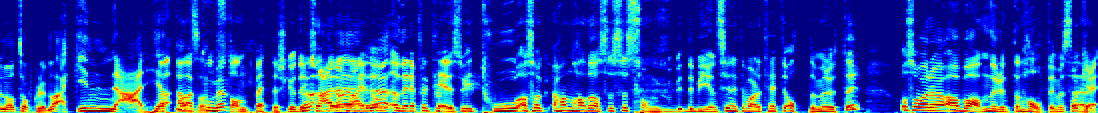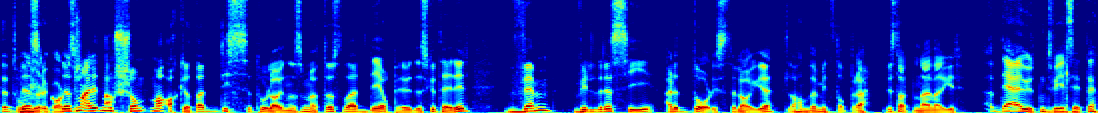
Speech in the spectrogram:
eller noen toppklubb nå, er ikke i nærheten. Han er altså. konstant på etterskudd. Ikke sant? er det Og- det reflekteres jo i to altså, Han hadde altså sesongdebuten sin etter var det 38 minutter, og så var det av banen rundt en halvtime Ok, okay. etter to det, gule kort. det som er litt morsomt med akkurat det er disse to lagene som møtes, og det er det oppgjøret vi diskuterer Hvem vil dere si er det dårligste laget til å handle midtstoppere? Vi starter med deg, Berger. Det er uten tvil City.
